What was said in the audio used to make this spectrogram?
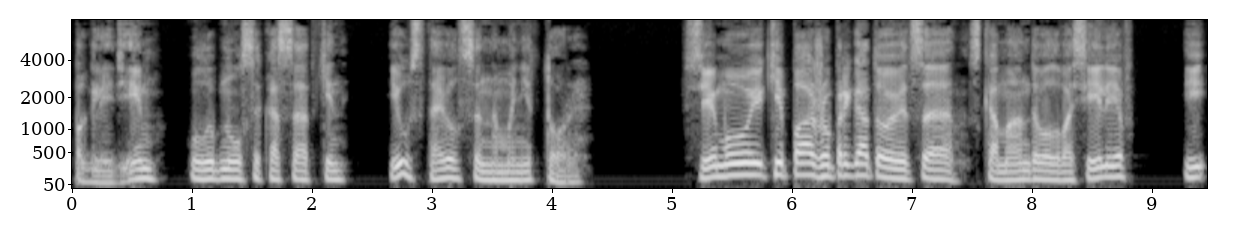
поглядим, — улыбнулся Касаткин и уставился на мониторы. — Всему экипажу приготовиться, — скомандовал Васильев и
